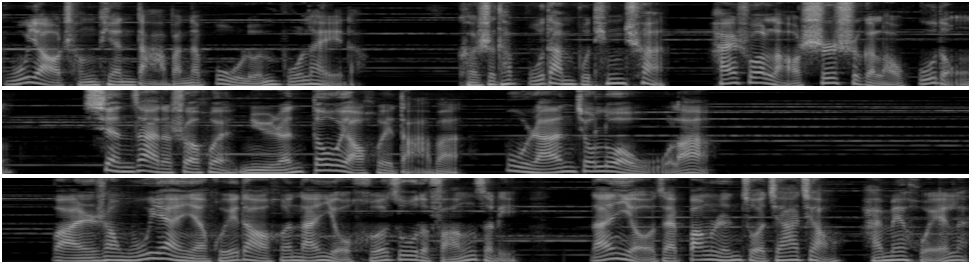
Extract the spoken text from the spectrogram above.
不要成天打扮得不伦不类的。可是她不但不听劝，还说老师是个老古董。现在的社会，女人都要会打扮，不然就落伍了。晚上，吴艳艳回到和男友合租的房子里，男友在帮人做家教，还没回来。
